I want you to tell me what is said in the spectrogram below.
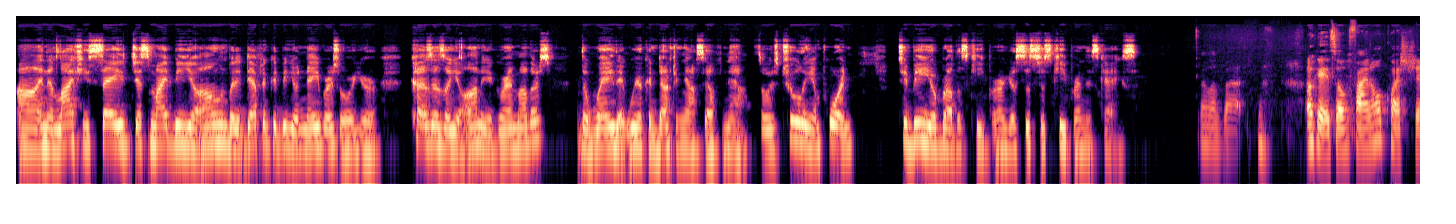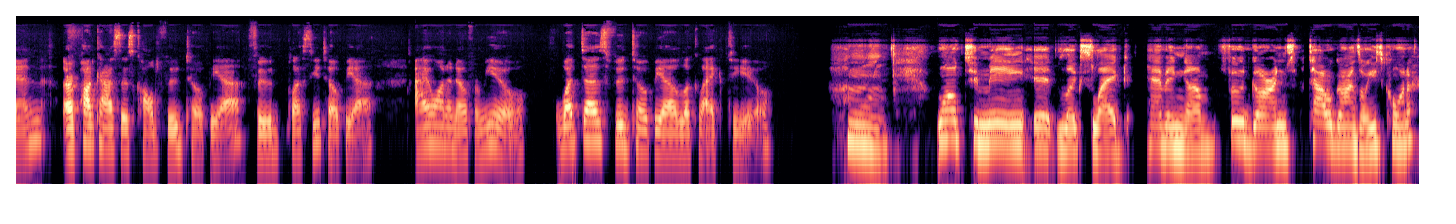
uh, and the life you save just might be your own, but it definitely could be your neighbors or your cousins or your aunt or your grandmothers, the way that we're conducting ourselves now. So it's truly important to be your brother's keeper, or your sister's keeper in this case. I love that. Okay, so final question. Our podcast is called Foodtopia, Food plus Utopia. I want to know from you, what does Foodtopia look like to you? Hmm. Well, to me, it looks like having um, food gardens, tower gardens on each corner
